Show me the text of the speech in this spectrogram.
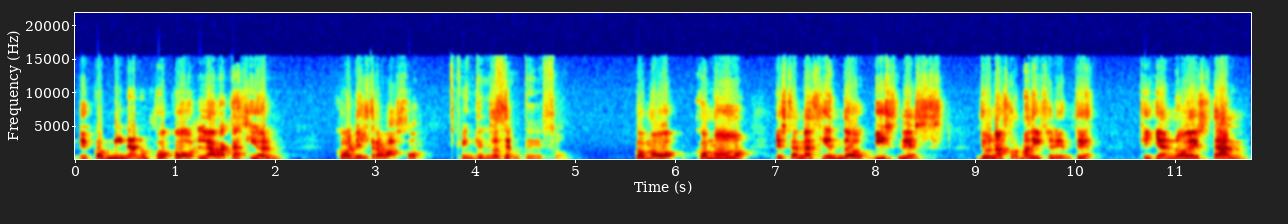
eh, combinan un poco la vacación con el trabajo. Qué interesante eso. Como, como están haciendo business de una forma diferente, que ya no es tan,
